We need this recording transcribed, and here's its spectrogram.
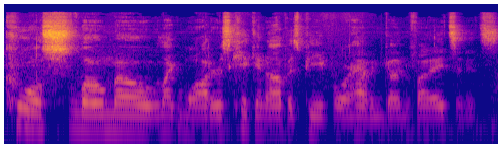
cool slow mo like waters kicking up as people are having gunfights and it's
